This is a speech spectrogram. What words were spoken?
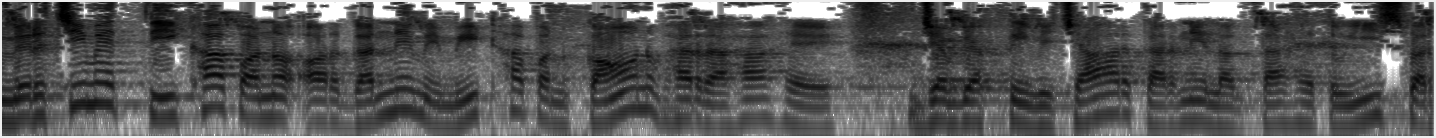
मिर्ची में तीखापन और गन्ने में मीठापन कौन भर रहा है? जब व्यक्ति विचार करने लगता है तो ईश्वर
